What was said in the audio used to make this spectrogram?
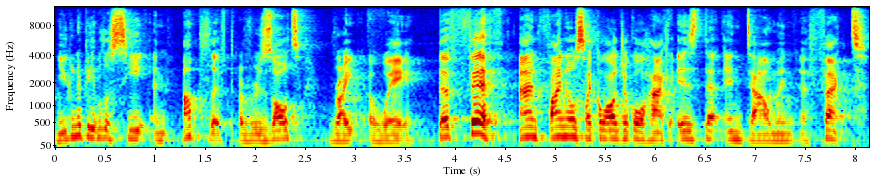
You're gonna be able to see an uplift of results right away. The fifth and final psychological hack is the endowment effect.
